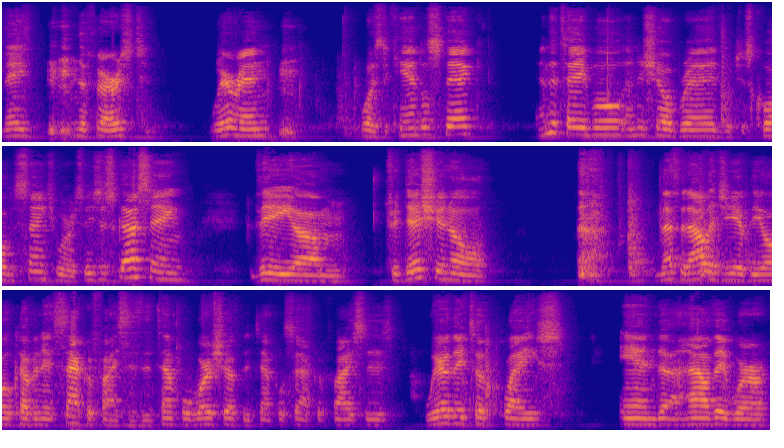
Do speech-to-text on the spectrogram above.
made the first, wherein was the candlestick and the table and the showbread, which is called the sanctuary. So he's discussing the um, traditional methodology of the Old Covenant sacrifices, the temple worship, the temple sacrifices, where they took place, and uh, how they were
